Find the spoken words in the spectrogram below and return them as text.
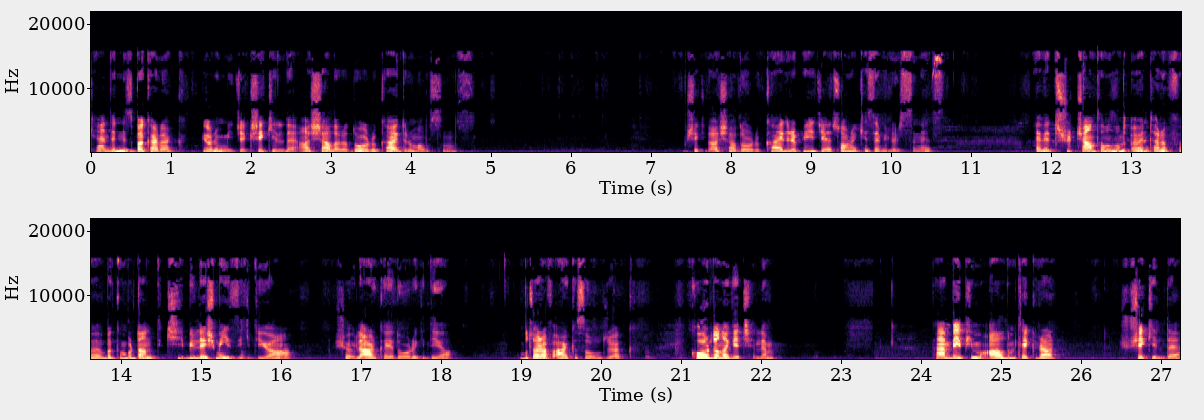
Kendiniz bakarak görünmeyecek şekilde aşağılara doğru kaydırmalısınız. Bu şekilde aşağı doğru kaydırıp iyice sonra kesebilirsiniz. Evet şu çantamızın ön tarafı bakın buradan birleşme izi gidiyor. Şöyle arkaya doğru gidiyor. Bu taraf arkası olacak. Kordona geçelim. Pembe ipimi aldım tekrar. Şu şekilde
